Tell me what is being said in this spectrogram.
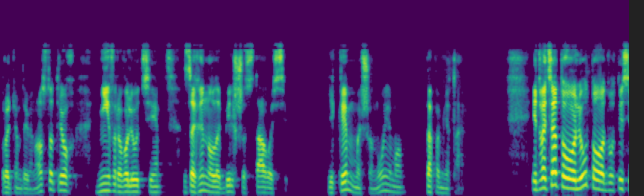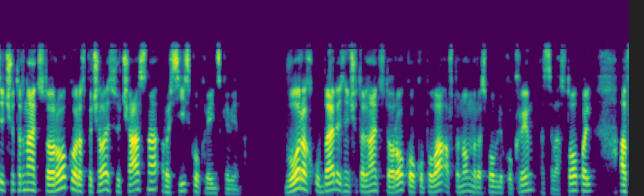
Протягом 93 днів революції загинуло більше 100 осіб, яким ми шануємо та пам'ятаємо. І 20 лютого 2014 року розпочалась сучасна російсько-українська війна. Ворог у березні 2014 року окупував Автономну Республіку Крим та Севастополь, а в,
